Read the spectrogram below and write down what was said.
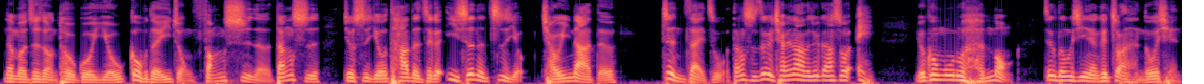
那么这种透过邮购的一种方式呢，当时就是由他的这个一生的挚友乔伊纳德正在做。当时这个乔伊纳德就跟他说：“哎，邮购目录很猛，这个东西呢可以赚很多钱。”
